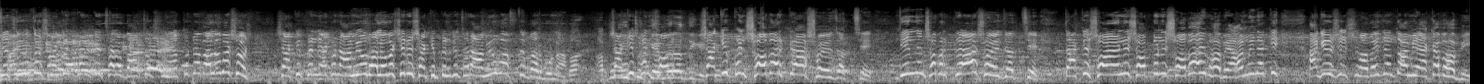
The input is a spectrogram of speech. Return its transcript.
যে তুই তো শাকিব খানকে ছাড়া বাঁচস না এতটা ভালোবাসোস? শাকিব খান এখন আমিও ভালোবাসি না শাকিব খানকে ছাড়া আমিও বাঁচতে পারব না। শাকিব খান শাকিব সবার ক্রাশ হয়ে যাচ্ছে। দিন দিন সবার ক্রাশ হয়ে যাচ্ছে। তাকে শয়নে স্বপ্নে সবাই ভাবে। আমি নাকি আগে সবাই জানতো আমি একা ভাবি।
